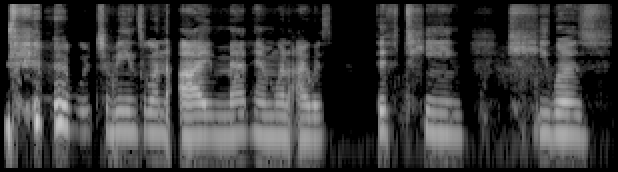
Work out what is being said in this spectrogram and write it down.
Which means when I met him when I was 15, he was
